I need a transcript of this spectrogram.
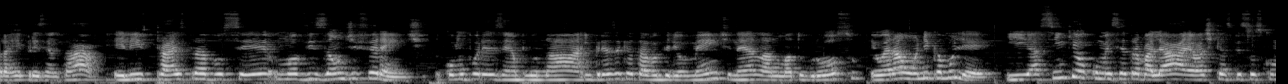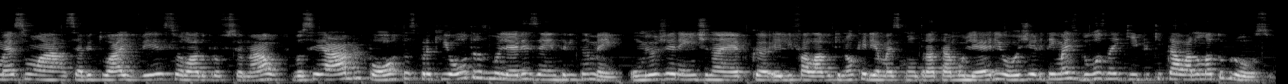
para representar, ele traz para você uma visão diferente. Como, por exemplo, na empresa que eu estava anteriormente, né, lá no Mato Grosso, eu era a única mulher. E assim que eu comecei a trabalhar, eu acho que as pessoas começam a se habituar e ver seu lado profissional, você abre portas para que outras mulheres entrem também. O meu gerente na época, ele falava que não queria mais contratar mulher e hoje ele tem mais duas na equipe que tá lá no Mato Grosso.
